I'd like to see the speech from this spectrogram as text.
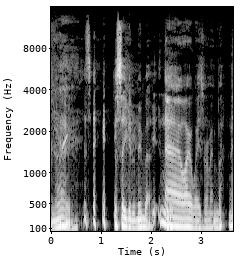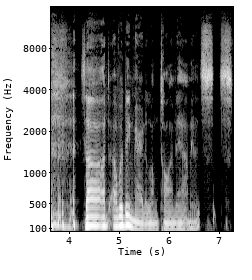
no. Just so you can remember. No, Yeah. I always remember. So I, I, we've been married a long time now. I mean, it's it's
